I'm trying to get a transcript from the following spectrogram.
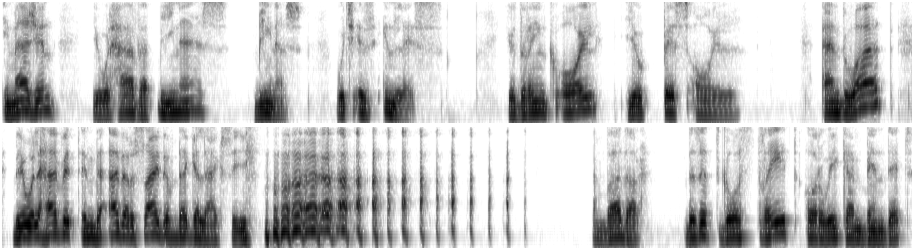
Imagine you will have a Venus, Venus, which is endless. You drink oil, you piss oil. And what? They will have it in the other side of the galaxy. and brother, does it go straight or we can bend it?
